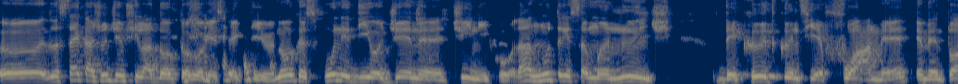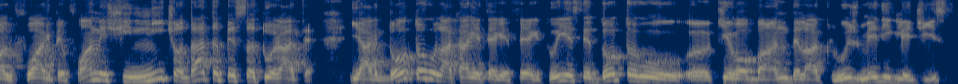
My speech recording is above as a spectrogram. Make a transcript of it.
Uh, stai că ajungem și la doctorul respectiv. nu? Că spune Diogene cinicul, da? nu trebuie să mănânci decât când ți-e foame, eventual foarte foame și niciodată pe săturate. Iar doctorul la care te referi tu este doctorul uh, Chiroban de la Cluj, medic legist,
